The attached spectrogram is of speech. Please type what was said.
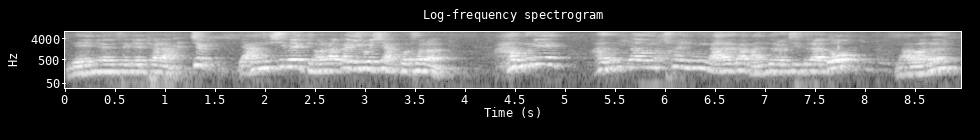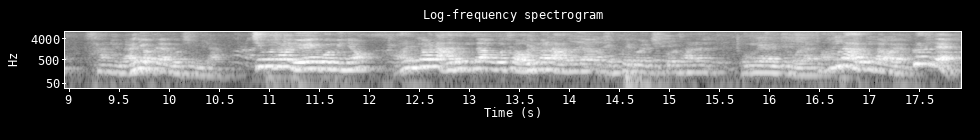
내면 세계 변화, 즉 양심의 변화가 이루어지지 않고서는 아무리 아름다운 천국 나라가 만들어지더라도 나와는 상관이 없다는 것입니다. 지구상을 여행해 보면요, 얼마나 아름다운 곳에 얼마나 아름다운 저택을 짓고 사는 동네가 있는지 몰라요. 너무나 아름다워요. 그런데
